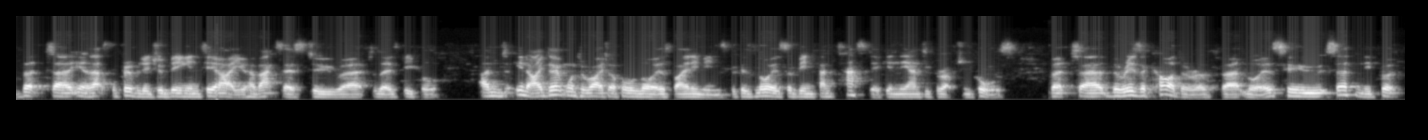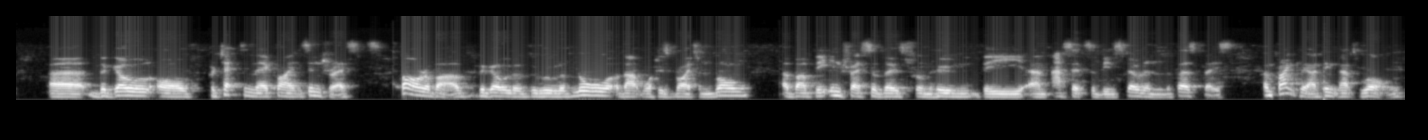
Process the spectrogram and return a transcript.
But uh, you know that's the privilege of being in TI. You have access to uh, to those people. And you know I don't want to write off all lawyers by any means because lawyers have been fantastic in the anti-corruption cause. But uh, there is a cadre of uh, lawyers who certainly put uh, the goal of protecting their clients' interests far above the goal of the rule of law about what is right and wrong above the interests of those from whom the um, assets have been stolen in the first place. And frankly, I think that's wrong.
